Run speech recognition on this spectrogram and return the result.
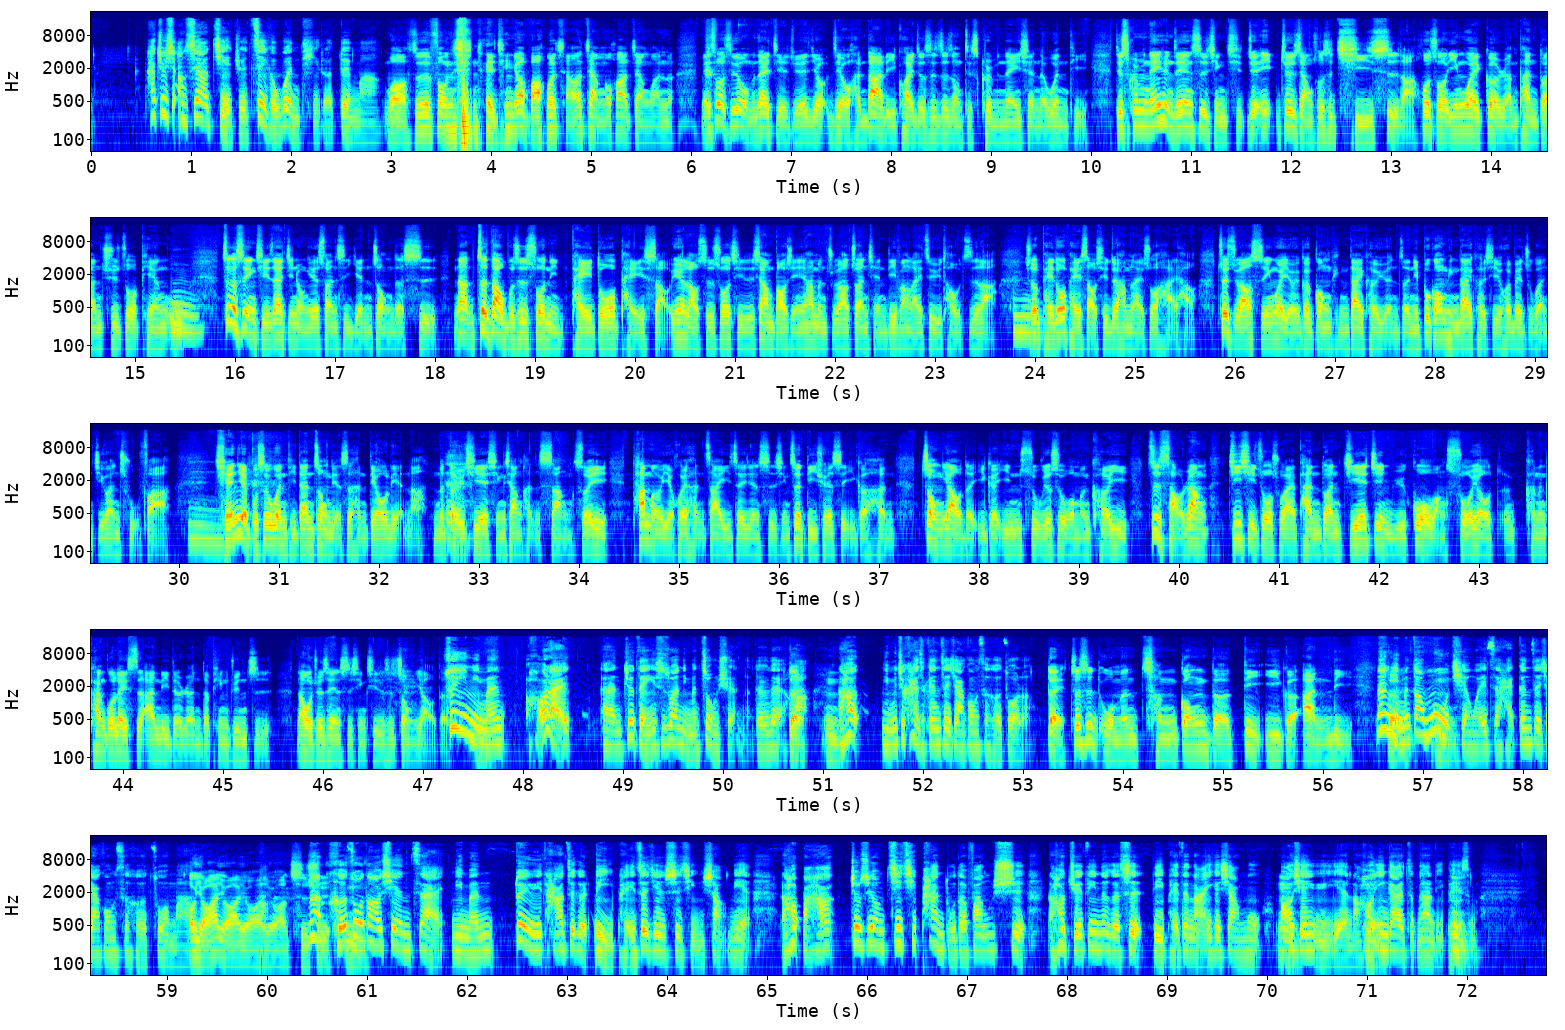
他就像是要解决这个问题了，对吗？哇，就是凤姐已经要把我想要讲的话讲完了。没错，其实我们在解决有有很大的一块，就是这种 discrimination 的问题。discrimination 这件事情，其就就是讲说是歧视啦，或者说因为个人判断去做偏误，嗯、这个事情其实，在金融业算是严重的事。那这倒不是说你赔多赔少，因为老实说，其实像保险业，他们主要赚钱的地方来自于投资啦，嗯、就赔多赔少，其实对他们来说还好。最主要是因为有一个公平待客原则，你不公平待客，其实会被主管机关处罚。嗯。钱也不是问题，但重点是很丢脸呐。那对于企业形象很伤，所以他们也会很在意这件事情。这的确是一个很重要的一个因素，就是我们可以至少让机器做出来判断接近于过往所有可能看过类似案例的人的平均值。那我觉得这件事情其实是重要的。所以你们后来。嗯，就等于是说你们中选了，对不对？对，嗯，然后你们就开始跟这家公司合作了。对，这是我们成功的第一个案例。那你们到目前为止还跟这家公司合作吗？哦，有啊，有啊，有啊，有啊，持续。那合作到现在，嗯、你们对于他这个理赔这件事情上面，然后把它就是用机器判读的方式，然后决定那个是理赔的哪一个项目，保险语言，嗯、然后应该怎么样理赔什么，嗯、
